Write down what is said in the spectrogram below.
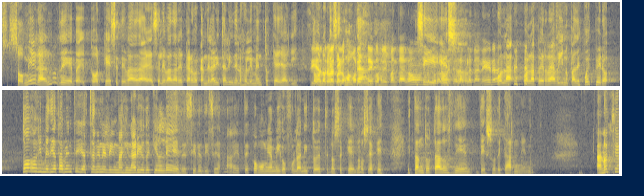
somera, ¿no? De eh, por qué se, te va a se le va a dar el cargo a Candelaria y tal, y de los elementos que hay allí. Sí, Todo lo que con los amores secos en el pantalón, sí, eso, la platanera. Con la, con la perra vino para después, pero todos inmediatamente ya están en el imaginario de quien lee, es decir, dice, ah, este es como mi amigo fulanito, este no sé qué, ¿no? O sea que están dotados de, de eso, de carne, ¿no? Anoche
